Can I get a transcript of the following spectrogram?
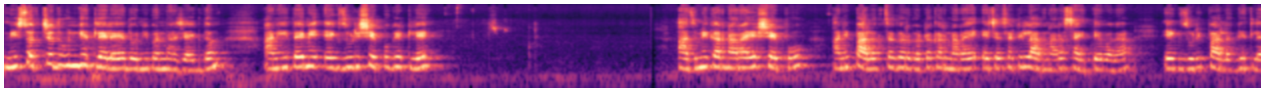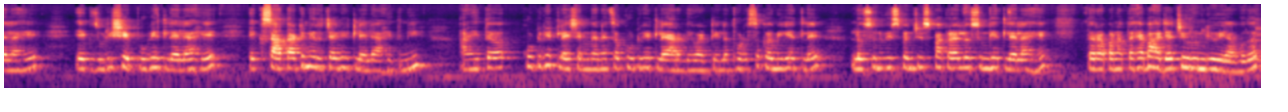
मी स्वच्छ धुवून घेतलेले आहे दोन्ही पण भाज्या एकदम. आणि ते मी एक जुडी शेपू घेतले. आज मी करणार आहे शेपू आणि पालकचं गरगटं करणार आहे. याच्यासाठी लागणारं साहित्य बघा. एक जुडी पालक घेतलेला आहे. एक जुडी शेपू घेतलेला आहे. एक सात आठ मिरच्या घेतलेल्या आहेत मी. आणि तर कूट घेतलं आहे शेंगदाण्याचं कूट घेतलं आहे अर्धी वाटीला थोडंसं कमी घेतलं आहे लसूण वीस पंचवीस पाकळ्या लसूण घेतलेला आहे. तर आपण आता ह्या भाज्या चिरून घेऊया अगोदर.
